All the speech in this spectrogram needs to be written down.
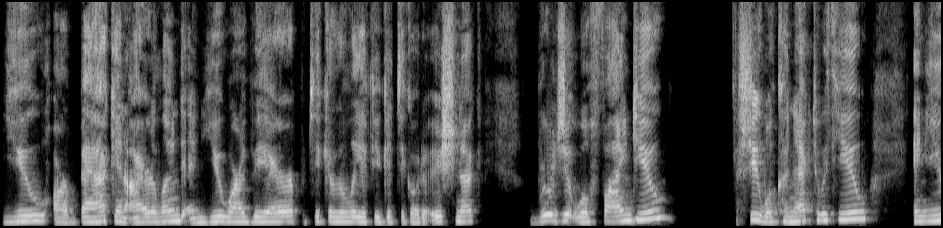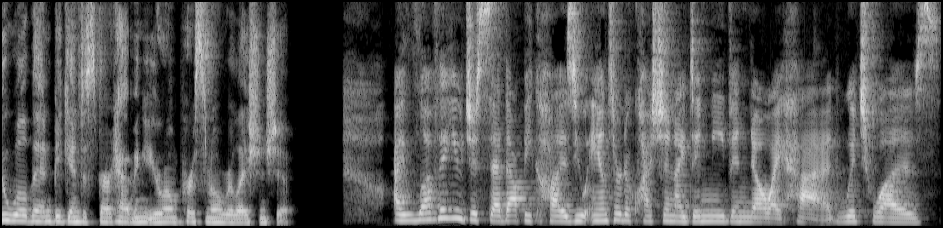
you are back in Ireland and you are there, particularly if you get to go to Uisneach, Bridget will find you. She will connect with you, and you will then begin to start having your own personal relationship. I love that you just said that because you answered a question I didn't even know I had, which was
